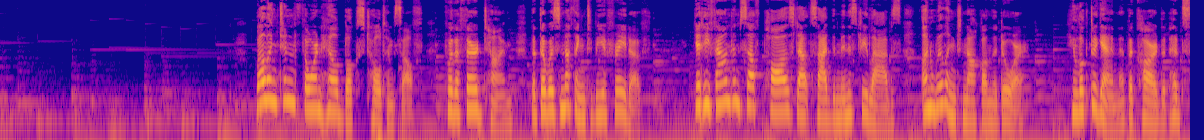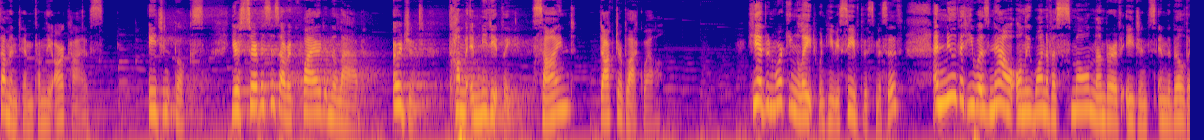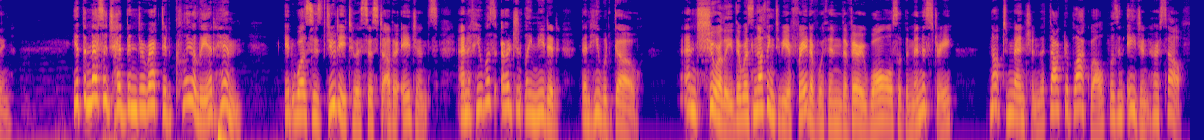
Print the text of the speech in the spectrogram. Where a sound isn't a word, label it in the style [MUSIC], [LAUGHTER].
Wellington Thornhill Books told himself, for the third time, that there was nothing to be afraid of. Yet he found himself paused outside the ministry labs, unwilling to knock on the door. He looked again at the card that had summoned him from the archives. Agent Books, your services are required in the lab. Urgent. Come immediately. Signed, Dr. Blackwell. He had been working late when he received this missive, and knew that he was now only one of a small number of agents in the building. Yet the message had been directed clearly at him. It was his duty to assist other agents, and if he was urgently needed, then he would go. And surely there was nothing to be afraid of within the very walls of the ministry, not to mention that Dr. Blackwell was an agent herself.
